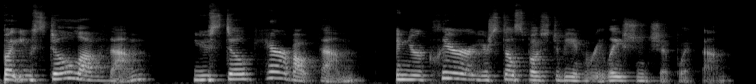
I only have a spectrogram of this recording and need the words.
but you still love them, you still care about them, and you're clear you're still supposed to be in relationship with them.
